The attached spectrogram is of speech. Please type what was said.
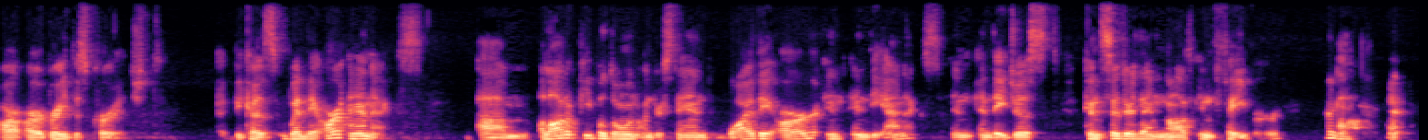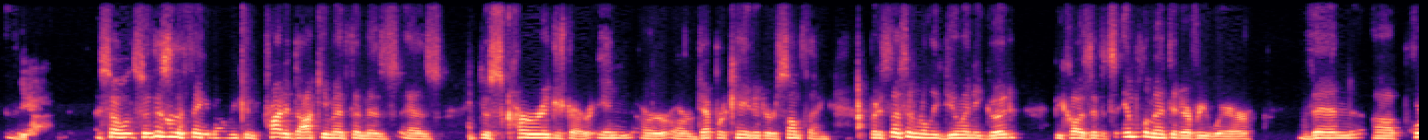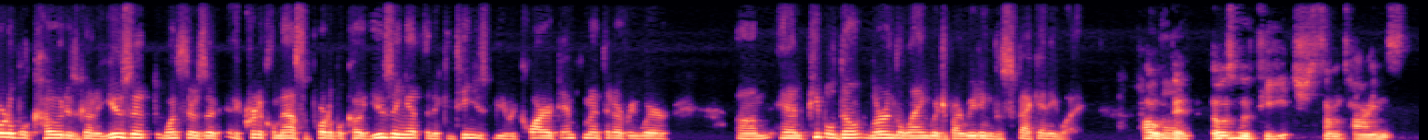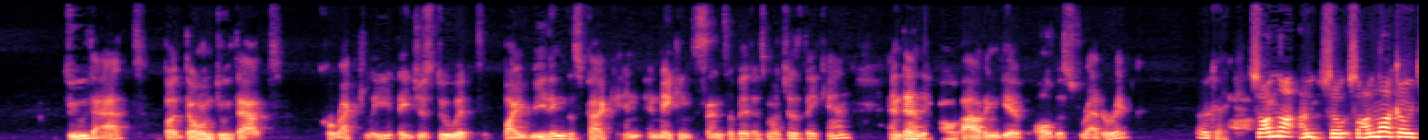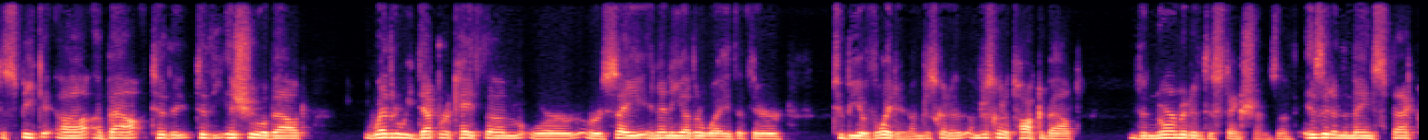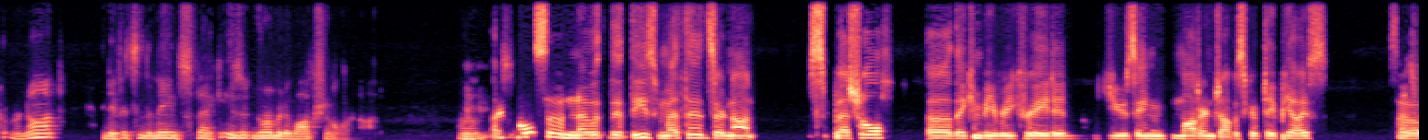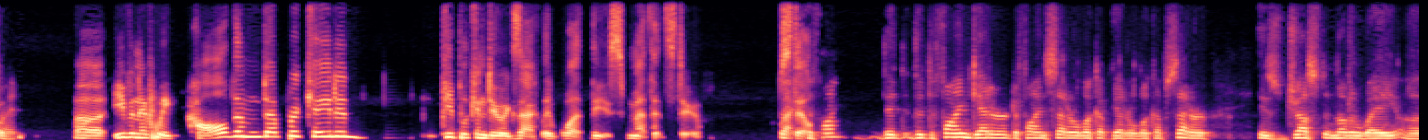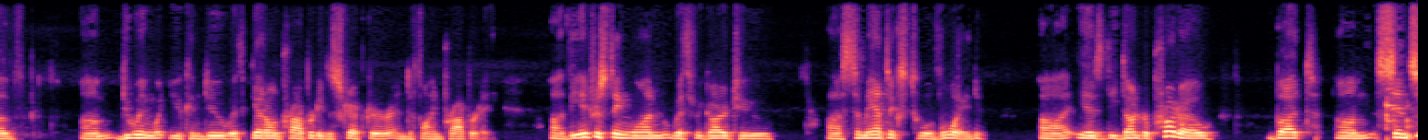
are, are very discouraged. Because when they are annexed um, a lot of people don't understand why they are in, in the annex and, and they just consider them not in favor Okay. Uh, yeah. So, so this is the thing about we can try to document them as as discouraged or in or, or deprecated or something, but it doesn't really do any good because if it's implemented everywhere, then uh, portable code is going to use it. Once there's a, a, critical mass of portable code using it, then it continues to be required to implement it everywhere. Um, and people don't learn the language by reading the spec anyway. Oh, um, those who teach sometimes do that, but don't do that correctly. They just do it by reading the spec and, and making sense of it as much as they can. And then yeah. they go about and give all this rhetoric. Okay, so I'm not. I'm so so. I'm not going to speak uh, about to the to the issue about whether we deprecate them or, or say in any other way that they're to be avoided, I'm just going to, I'm just going to talk about the normative distinctions of is it in the main spec or not? And if it's in the main spec, is it normative optional or not? Um, I also note that these methods are not special. Uh, they can be recreated using modern JavaScript APIs. So That's right. uh, even if we call them deprecated, people can do exactly what these methods do. Right. Still, Define, the, the define getter, define setter, lookup getter, lookup setter is just another way of um, doing what you can do with get own property descriptor and define property. Uh, the interesting one with regard to uh, semantics to avoid uh, is the Dunder proto, but um, since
